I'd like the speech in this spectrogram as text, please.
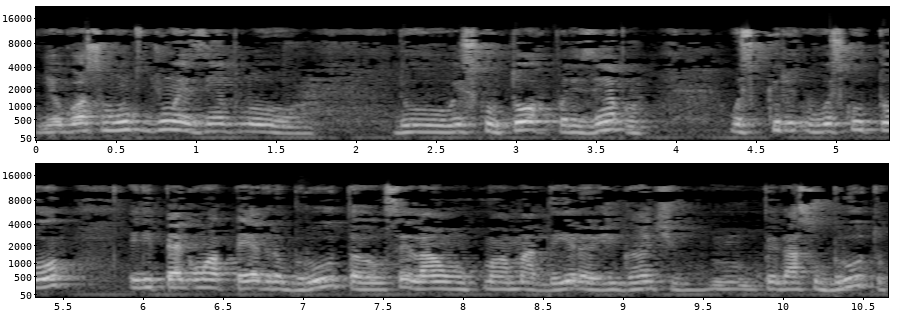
E eu gosto muito de um exemplo do escultor, por exemplo. O escultor, ele pega uma pedra bruta, ou sei lá, uma madeira gigante, um pedaço bruto,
